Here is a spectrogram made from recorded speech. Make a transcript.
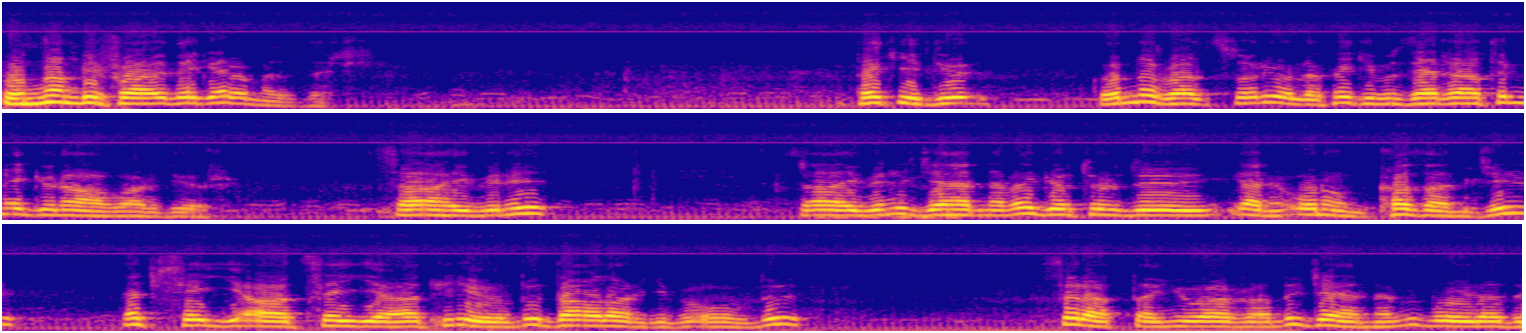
Ondan bir fayda gelemezler. Peki diyor, onunla bazı soruyorlar, peki bu zerratın ne günahı var diyor. Sahibini sahibini cehenneme götürdü. Yani onun kazancı hep seyyiat, seyyiat yığıldı, dağlar gibi oldu. Sırattan yuvarladı, cehennemi boyladı.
